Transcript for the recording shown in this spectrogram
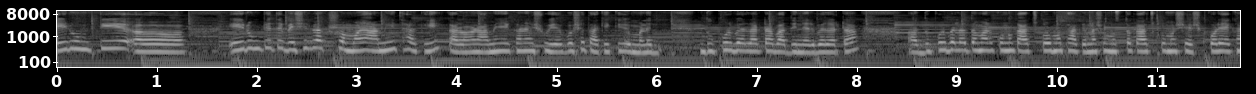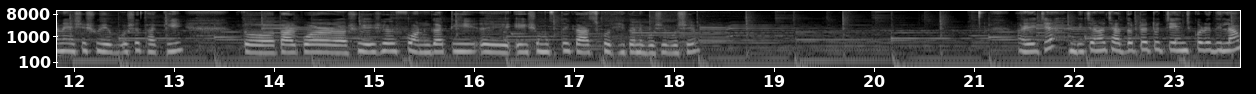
এই রুমটি এই রুমটিতে বেশিরভাগ সময় আমিই থাকি, কারণ আমি এখানে শুয়ে বসে থাকি মানে দুপুর বেলাটা বা দিনের বেলাটা। আর দুপুরবেলা তো আমার কোনো কাজকর্ম থাকে না, সমস্ত কাজকর্ম শেষ করে এখানে এসে শুয়ে বসে থাকি। তো তারপর শুয়ে শুয়ে ফোন ঘাটি এই- সমস্তই কাজ করি এখানে বসে বসে। আর এই যে বিছানার চাদরটা একটু চেঞ্জ করে দিলাম।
